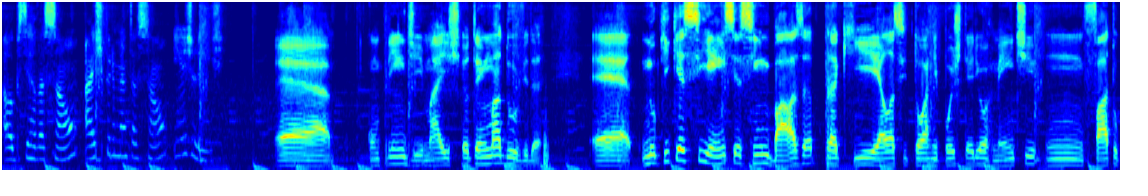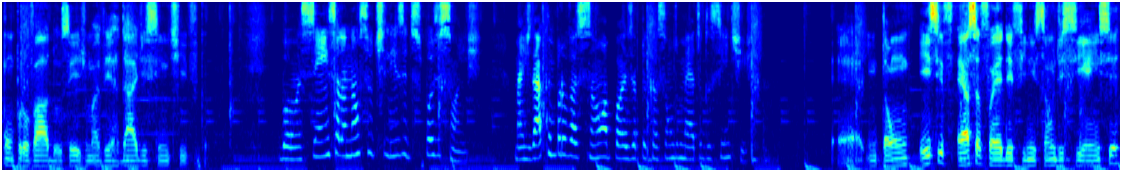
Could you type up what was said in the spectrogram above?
a observação, a experimentação e as leis. É, compreendi, mas eu tenho uma dúvida. É, no que, que a ciência se embasa para que ela se torne posteriormente um fato comprovado, ou seja, uma verdade científica? Bom, a ciência ela não se utiliza de suposições, mas dá comprovação após a aplicação do método científico. É, então, esse, essa foi a definição de ciência.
